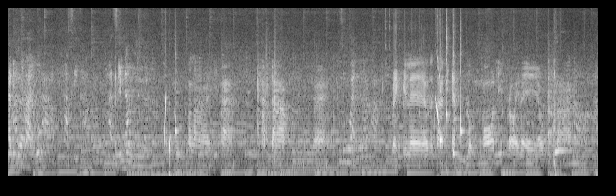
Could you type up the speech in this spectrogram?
อันนี้คืออะไรลูก ผัดสีขาวผัดอันสีนี้หมูดำเนื้อหมูสลายอะผัดดำเนื้อซึ่งแหวนไปแล้วค่ะแบ่งไปแล้วนะจ๊ะมีการลงหม้อเรียบร้อยแล้วจ้าแน่นอนค่ะ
